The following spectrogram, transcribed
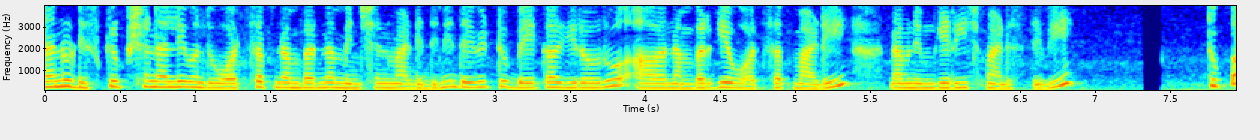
ನಾನು ಡಿಸ್ಕ್ರಿಪ್ಷನಲ್ಲಿ ಒಂದು ವಾಟ್ಸಪ್ ನಂಬರ್ನ ಮೆನ್ಷನ್ ಮಾಡಿದ್ದೀನಿ. ದಯವಿಟ್ಟು ಬೇಕಾಗಿರೋರು ಆ ನಂಬರ್ಗೆ ವಾಟ್ಸಪ್ ಮಾಡಿ. ನಾವು ನಿಮಗೆ ರೀಚ್ ಮಾಡಿಸ್ತೀವಿ. ತುಪ್ಪ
